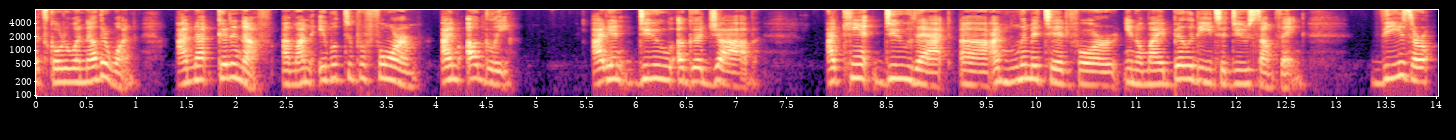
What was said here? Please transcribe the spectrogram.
Let's go to another one. I'm not good enough. I'm unable to perform. I'm ugly. I didn't do a good job. I can't do that. Uh, I'm limited for, you know, my ability to do something. These are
